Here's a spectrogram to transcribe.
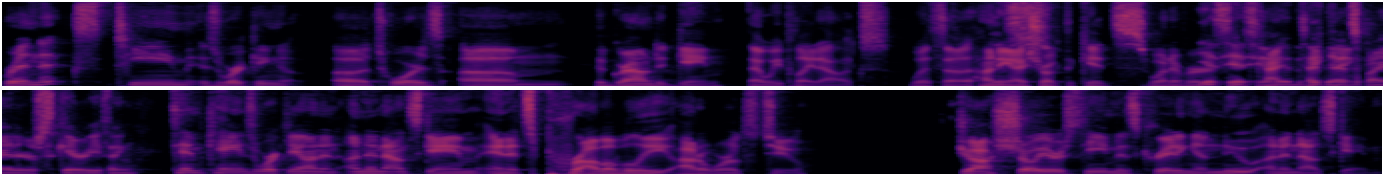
Brennecke's team is working uh, towards um, the Grounded game that we played, Alex, with uh, Honey I Yes. Shrunk the Kids, whatever. yes, yes, yeah, type- the big thing. spider scary thing. Tim Cain's working on an unannounced game, and it's probably Outer Worlds 2. Josh Sawyer's team is creating a new unannounced game.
